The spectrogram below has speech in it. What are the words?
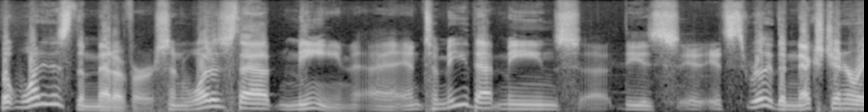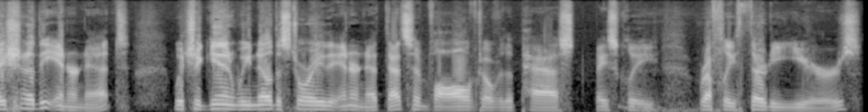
But what is the metaverse, and what does that mean? And to me, that means uh, these. It's really the next generation of the internet, which again, we know the story of the internet. That's evolved over the past basically roughly 30 years.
